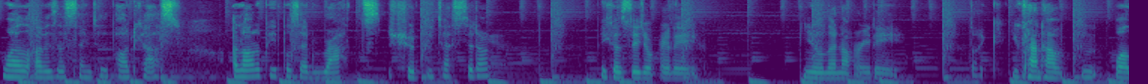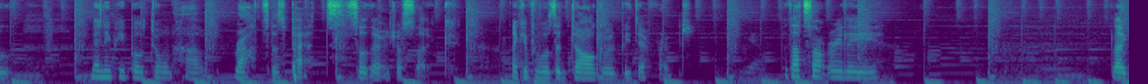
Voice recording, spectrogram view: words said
while I was listening to the podcast, a lot of people said rats should be tested on Yeah. because they don't really, you know, they're not really like you can't have. Well, many people don't have rats as pets, so they're just like, like if it was a dog, it would be different. Yeah. But that's not really. Like,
